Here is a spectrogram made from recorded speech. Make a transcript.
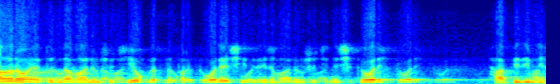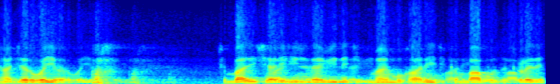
هغه روایتونو نه معلوم شو چې یو کس سفر کولای شي د دین معلوم شو چې نشي کولای حافظ ابن حجر وایي چې بعضی شارحین دا ویني چې امام بخاری چې کوم باب ذکر لري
